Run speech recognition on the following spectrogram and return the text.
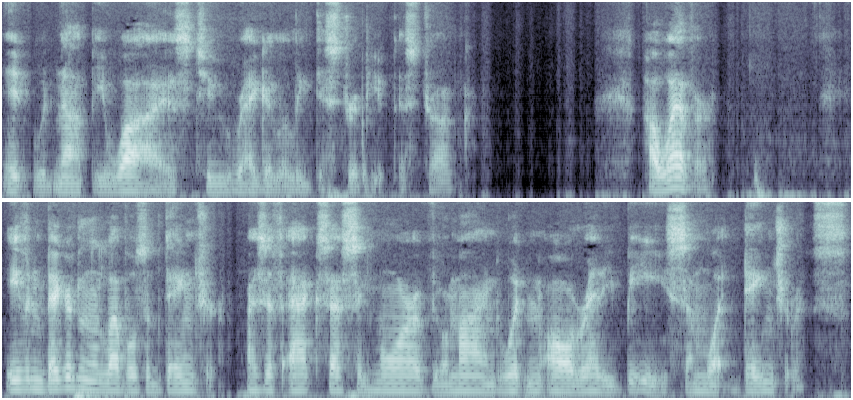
it would not be wise to regularly distribute this drug. However, even bigger than the levels of danger, as if accessing more of your mind wouldn't already be somewhat dangerous.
